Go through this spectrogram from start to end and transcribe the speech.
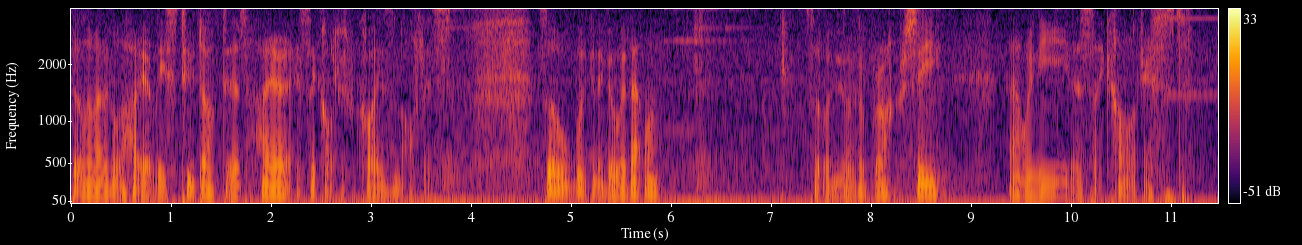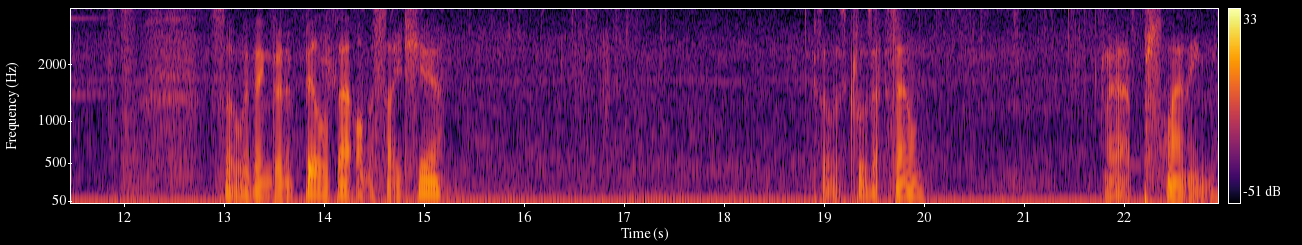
build a medical, hire at least two doctors, hire a psychologist requires an office. So we're going to go with that one. So we're going to go to bureaucracy and we need a psychologist. So we're then going to build that on the side here. So let's close that down. Uh, planning.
